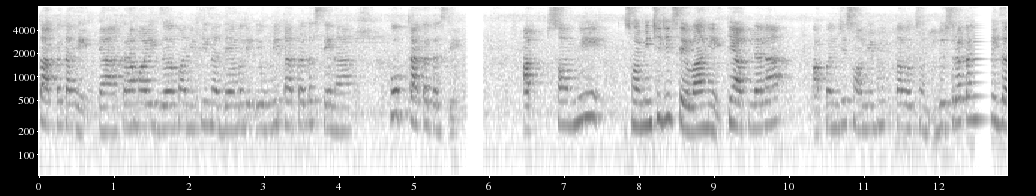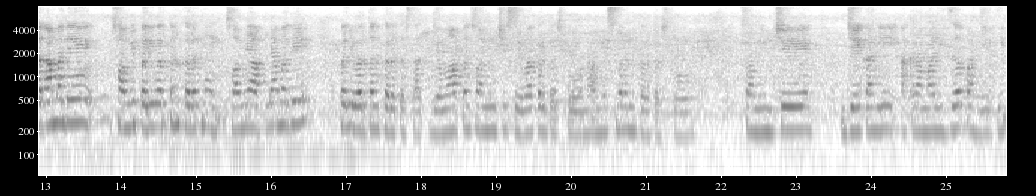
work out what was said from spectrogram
ताकद आहे. त्या अकरामाळी जप आणि तीन अध्यायामध्ये एवढी ताकद असते ना खूप ताकद असते. आप स्वामी स्वामींची जी सेवा आहे ती आपल्याला आपण जे स्वामी भक्त आहोत स्वामी दुसरं काही जगामध्ये स्वामी परिवर्तन करत नाही. स्वामी आपल्यामध्ये परिवर्तन करत असतात. जेव्हा आपण स्वामींची सेवा करत असतो नामस्मरण करत असतो स्वामींचे जे काही अकरा माळी जप आहे तीन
